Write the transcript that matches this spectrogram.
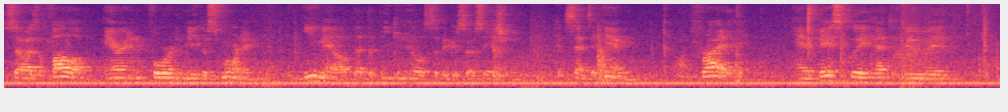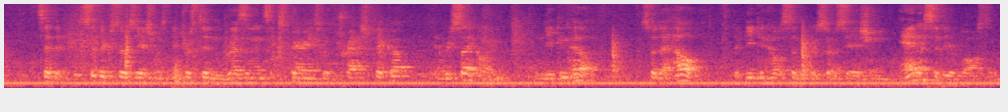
So as a follow-up, Aaron forwarded me this morning an email that the Beacon Hill Civic Association sent to him on Friday, and it basically had to do with, it said that the Civic Association was interested in residents' experience with trash pickup and recycling in Beacon Hill. So to help the Beacon Hill Civic Association and the City of Boston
